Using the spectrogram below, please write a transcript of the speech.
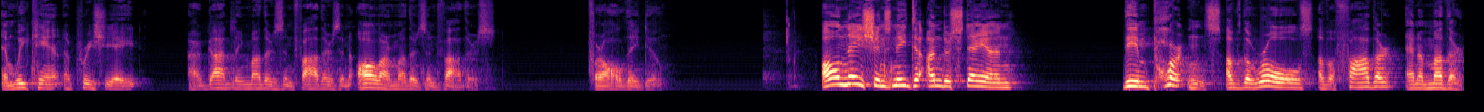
and we can't appreciate our godly mothers and fathers and all our mothers and fathers for all they do. All nations need to understand the importance of the roles of a father and a mother.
